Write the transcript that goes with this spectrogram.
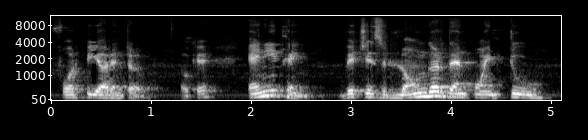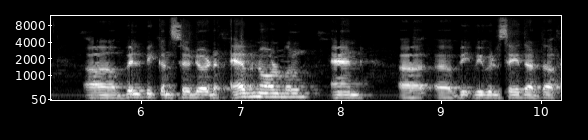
for PR interval. Okay. Anything which is longer than 0.2 uh, will be considered abnormal and uh, uh, we, we will say that, the,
